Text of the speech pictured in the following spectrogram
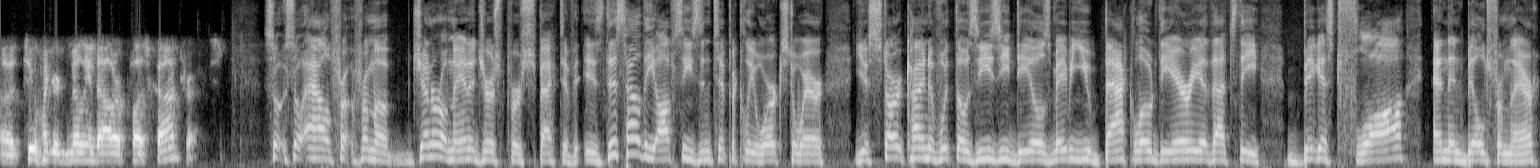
uh, two hundred million dollar plus contracts. So, so Al, from, from a general manager's perspective, is this how the offseason typically works to where you start kind of with those easy deals? Maybe you backload the area that's the biggest flaw and then build from there?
